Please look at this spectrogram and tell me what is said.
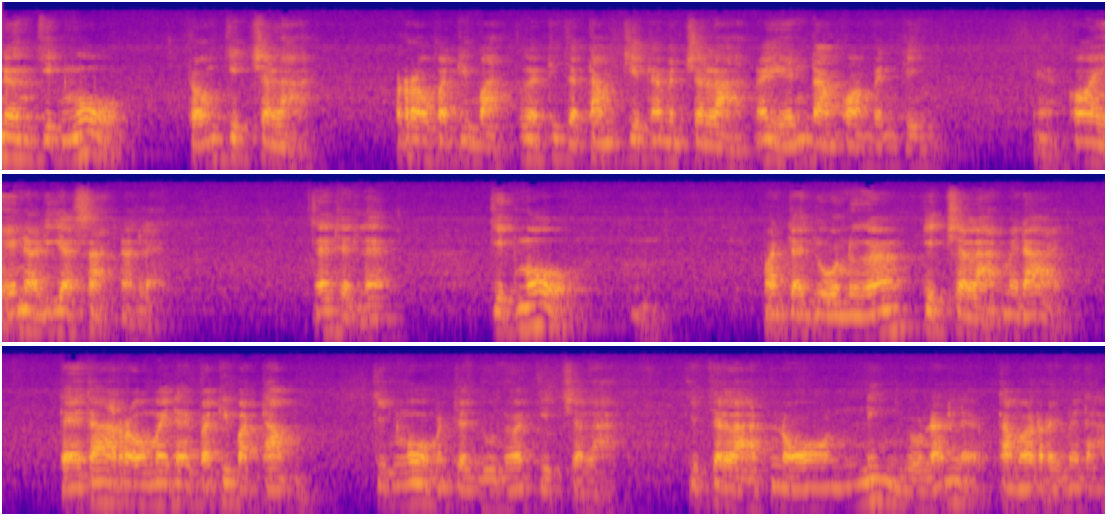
หนึ่งจิตโง่สองจิตฉลาด เราปฏิบัติเพื่อที่จะทำจิตให้มันฉลาดให้เห็นตามความเป็นจริงเนี่ยก็เห็นอริยสัจนั่นแหละได้เสร็จแล้ว จิตโง่ มันจะอยู่เหนือจิตฉลาดไม่ได้ แต่ถ้าเราไม่ได้ปฏิบัติธรรมจิตโง่มันจะอยู่เหนือจิตฉลาด จิตฉลาดนอนนิ่งอยู่นั้นแหละทำอะไรไม่ได้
